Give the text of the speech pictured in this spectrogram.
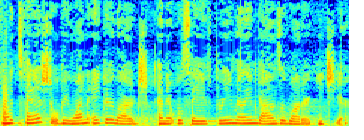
When it's finished, it will be one acre large and it will save 3 million gallons of water each year.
